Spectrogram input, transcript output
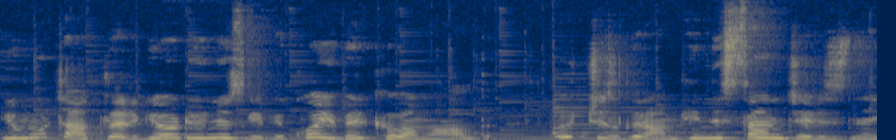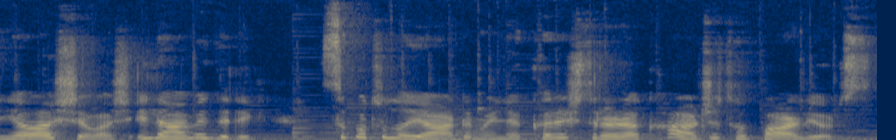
Yumurta akları gördüğünüz gibi koyu bir kıvam aldı. 300 gram hindistan cevizini yavaş yavaş ilave ederek spatula yardımıyla karıştırarak harcı toparlıyoruz.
